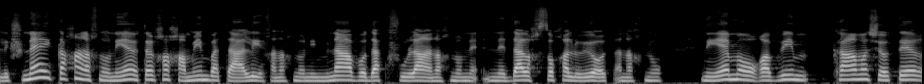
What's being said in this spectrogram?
לפני, ככה אנחנו נהיה יותר חכמים בתהליך, אנחנו נמנע עבודה כפולה, אנחנו נדע לחסוך עלויות, אנחנו נהיה מעורבים כמה שיותר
